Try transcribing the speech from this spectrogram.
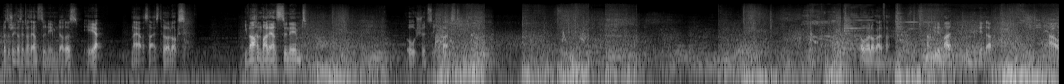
Und das ist wahrscheinlich was etwas ernstzunehmenderes. Ja. Naja, was heißt Hurlocks? Die waren mal ernstzunehmend. Oh, schütze ich fast. Oh, Hurlock Alpha. Macht ihr den mal? Ich kümmere mich um den da. Au.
